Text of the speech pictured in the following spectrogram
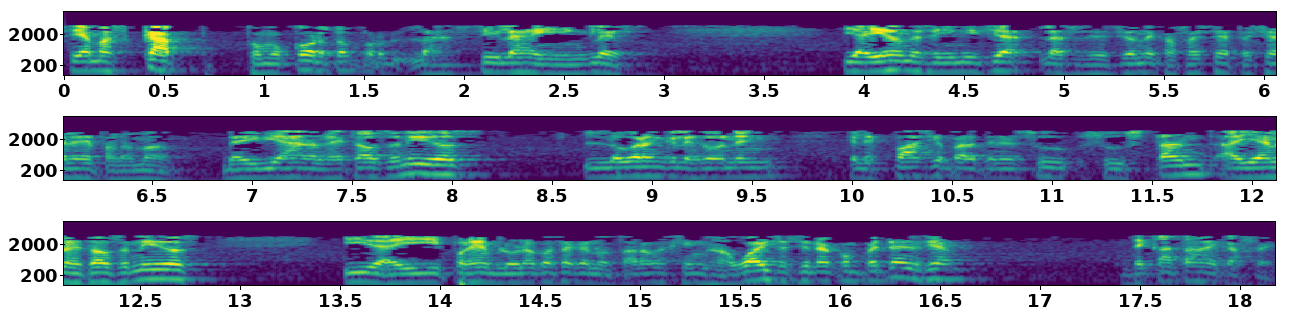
se llama SCAP, como corto por las siglas en inglés. Y ahí es donde se inicia la Asociación de Cafés Especiales de Panamá. De ahí viajan a los Estados Unidos, logran que les donen el espacio para tener su, su stand allá en los Estados Unidos. Y de ahí, por ejemplo, una cosa que notaron es que en Hawái se hacía una competencia de catas de café.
